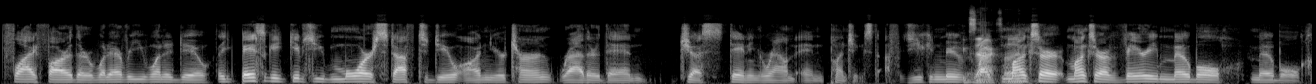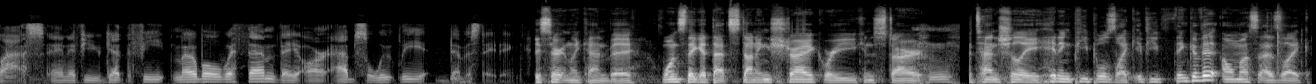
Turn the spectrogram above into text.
fly farther, whatever you want to do. It basically gives you more stuff to do on your turn rather than just standing around and punching stuff. You can move Exactly. like monks are monks are a very mobile mobile class and if you get the feat mobile with them, they are absolutely devastating. They certainly can be. Once they get that stunning strike where you can start Mhm. potentially hitting people's like if you think of it almost as like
